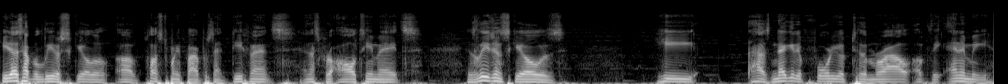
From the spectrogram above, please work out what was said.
He does have a leader skill of, of plus 25% defense, and that's for all teammates. His legion skill is he has negative 40 to the morale of the enemy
